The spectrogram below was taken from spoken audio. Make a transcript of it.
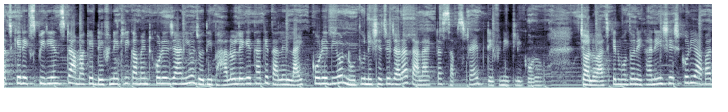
আজকের এক্সপিরিয়েন্সটা আমাকে ডেফিনেটলি কমেন্ট করে জানিও। যদি ভালো লেগে থাকে তাহলে লাইক করে দিও। নতুন এসেছে যারা তারা একটা সাবস্ক্রাইব ডেফিনেটলি করো। চলো আজকের মতন এখানেই শেষ করি। আবার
